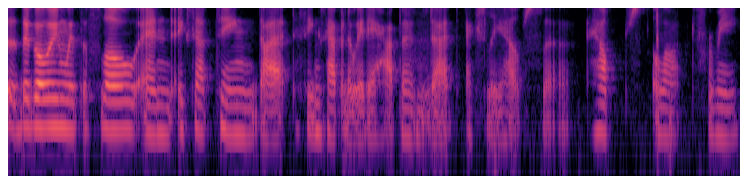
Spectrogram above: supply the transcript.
uh, the going with the flow and accepting that things happen the way they happen that actually helps uh, helps a lot for me.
